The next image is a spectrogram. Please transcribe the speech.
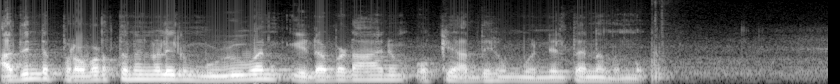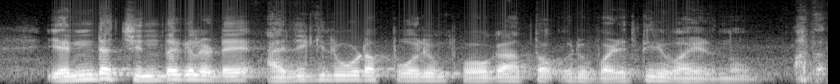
അതിന്റെ പ്രവർത്തനങ്ങളിൽ മുഴുവൻ ഇടപെടാനും ഒക്കെ അദ്ദേഹം മുന്നിൽ തന്നെ നിന്നു. എന്റെ ചിന്തകളുടെ അരികിലൂടെ പോലും പോകാത്ത ഒരു വഴിത്തിരിവായിരുന്നു അത്.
